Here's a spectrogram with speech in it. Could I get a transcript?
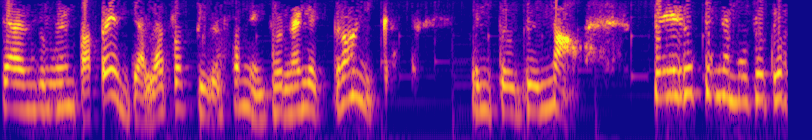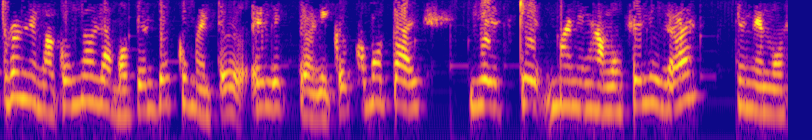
se andan en papel, ya las facturas también son electrónicas. Entonces, nada pero tenemos otro problema cuando hablamos del documento electrónico como tal, y es que manejamos celular, tenemos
